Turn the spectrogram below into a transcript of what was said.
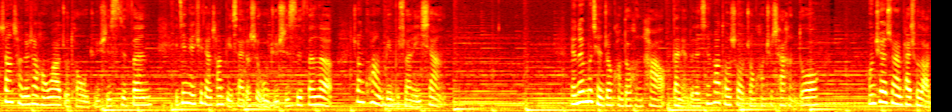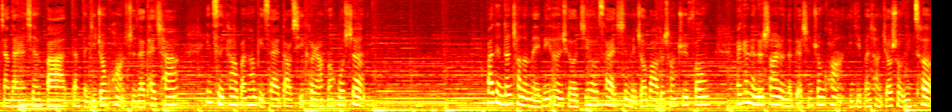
上场对上红袜主投五局十四分，已经连续两场比赛都是五局十四分了，状况并不算理想。两队目前状况都很好，但两队的先发投手状况却差很多。红雀虽然派出老将担任先发，但本季状况实在太差，因此看好本场比赛道奇客让分获胜。八点登场的美兵 N 球季后赛是美洲豹对上飓风，来看两队上一轮的表现状况以及本场交手预测。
